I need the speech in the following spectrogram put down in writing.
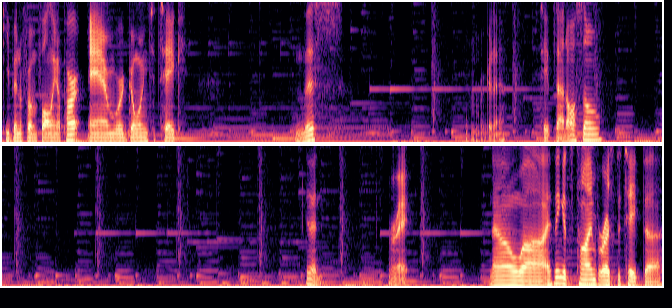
Keeping from falling apart. And we're going to take this. And we're gonna tape that also. Good. Alright. Now, uh, I think it's time for us to take the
